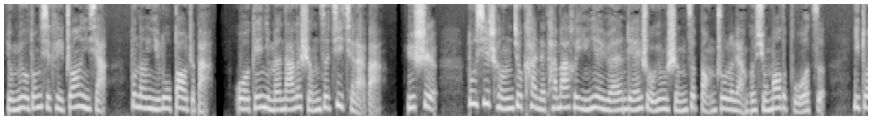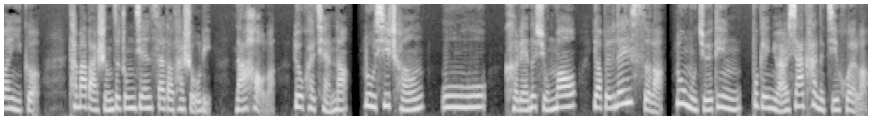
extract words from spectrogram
有没有东西可以装一下？不能一路抱着吧？我给你们拿个绳子系起来吧。”于是陆西城就看着他妈和营业员联手用绳子绑住了两个熊猫的脖子，一端一个。他妈把绳子中间塞到他手里，拿好了，六块钱呢。陆西城呜呜，可怜的熊猫要被勒死了。陆母决定不给女儿瞎看的机会了，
